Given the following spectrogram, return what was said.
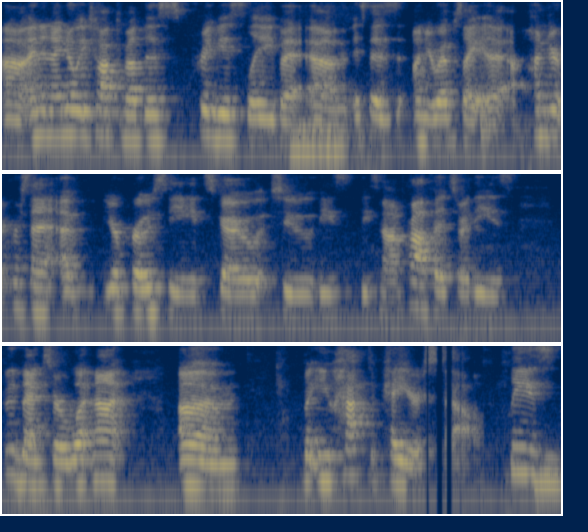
uh, and then I know we talked about this previously, but um, it says on your website, hundred percent of your proceeds go to these these nonprofits or these food banks or whatnot. Um, but you have to pay yourself. Please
